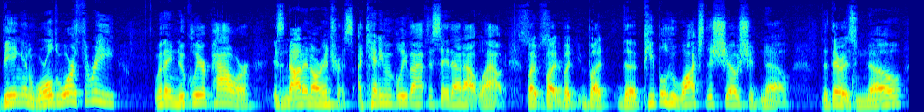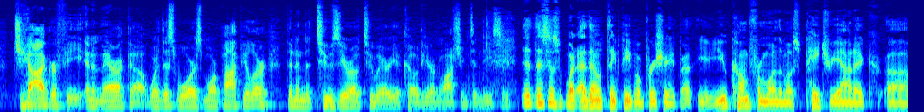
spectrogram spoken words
being in World War III with a nuclear power is not in our interest. I can't even believe I have to say that out loud. But but but but the people who watch this show should know that there is no geography in America where this war is more popular than in the 202 area code here in Washington D.C. This is what I don't think people appreciate about you. You come from one of the most patriotic uh,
